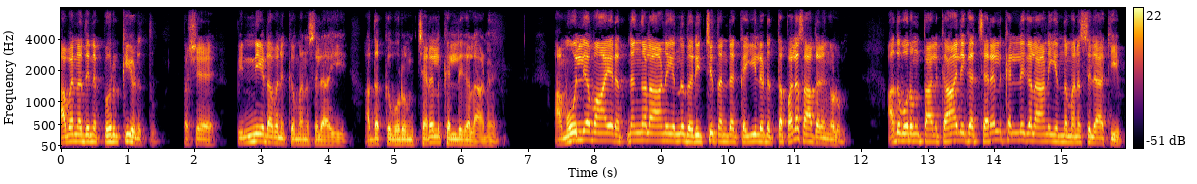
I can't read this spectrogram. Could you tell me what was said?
അവൻ അതിനെ പെറുക്കിയെടുത്തു. പക്ഷേ പിന്നീട് അവനക്ക് മനസ്സിലായി അതൊക്കെ വെറും ചരൽ കല്ലുകളാണ്. അമൂല്യമായ രത്നങ്ങളാണ് എന്ന് ധരിച്ച് തന്റെ കയ്യിലെടുത്ത പല സാധനങ്ങളും. അത് വെറും താൽക്കാലിക ചരൽ കല്ലുകളാണ് എന്ന് മനസ്സിലാക്കി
